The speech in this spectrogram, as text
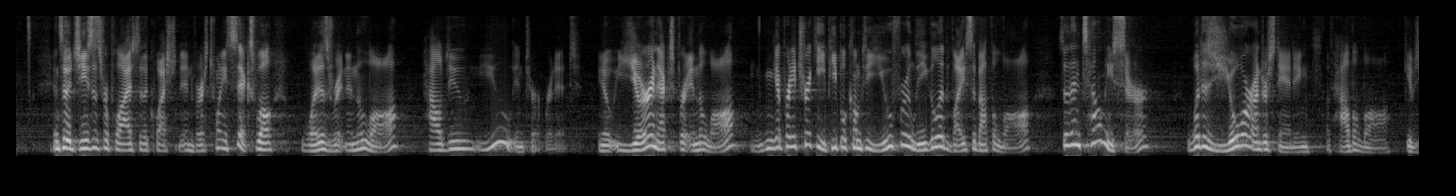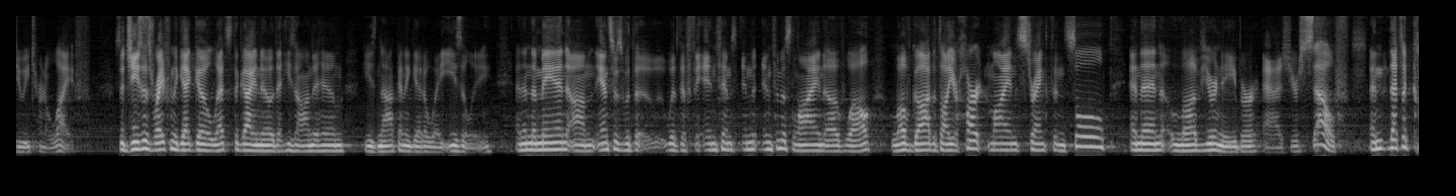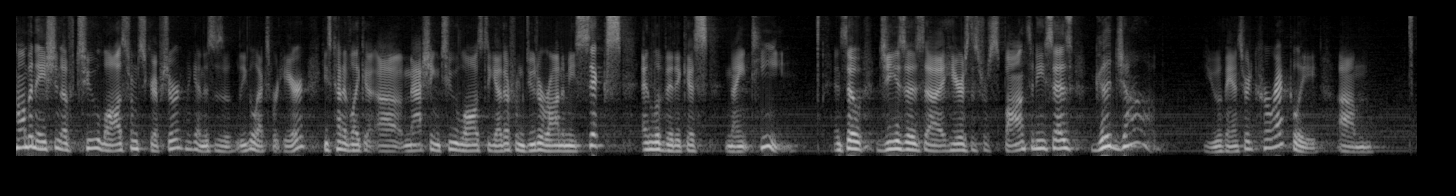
And so Jesus replies to the question in verse 26 Well, what is written in the law? How do you interpret it? You know, you're an expert in the law. It can get pretty tricky. People come to you for legal advice about the law. So then tell me, sir, what is your understanding of how the law gives you eternal life? So Jesus, right from the get go, lets the guy know that he's onto him. He's not going to get away easily. And then the man um, answers with the, with the infamous, infamous line of, well, love God with all your heart, mind, strength, and soul, and then love your neighbor as yourself. And that's a combination of two laws from Scripture. Again, this is a legal expert here. He's kind of like uh, mashing two laws together from Deuteronomy 6 and Leviticus 19. And so Jesus uh, hears this response and he says, Good job. You have answered correctly. Um,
